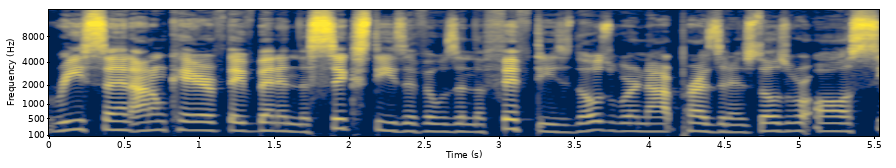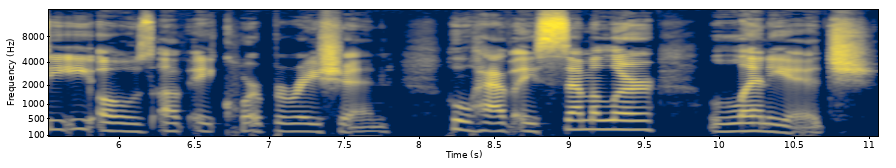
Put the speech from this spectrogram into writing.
recent, I don't care if they've been in the 60s, if it was in the 50s, those were not presidents. Those were all CEOs of a corporation who have a similar lineage.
